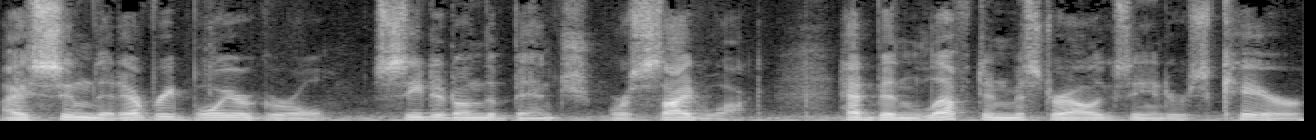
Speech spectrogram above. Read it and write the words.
I assumed that every boy or girl seated on the bench or sidewalk had been left in Mr. Alexander's care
